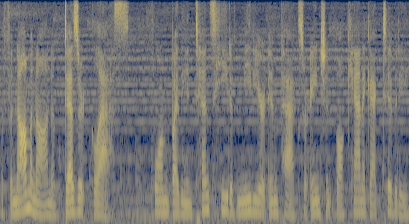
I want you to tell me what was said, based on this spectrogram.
The phenomenon of desert glass, formed by the intense heat of meteor impacts or ancient volcanic activity,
